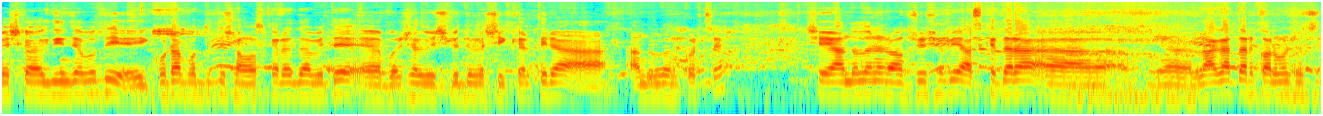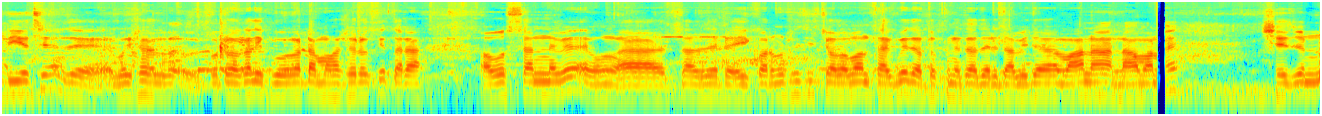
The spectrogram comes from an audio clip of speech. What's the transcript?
বেশ কয়েকদিন যাবতই এই কোটা পদ্ধতি সংস্কারের দাবিতে বরিশাল বিশ্ববিদ্যালয়ের শিক্ষার্থীরা আন্দোলন করছে। সেই আন্দোলনের অংশ হিসেবে আজকে তারা লাগাতার কর্মসূচি দিয়েছে যে বরিশাল পটুয়াখালী কুয়াকাটা মহাসড়কে তারা অবস্থান নেবে এবং তাদের এই কর্মসূচি চলমান থাকবে যতক্ষণে তাদের দাবি দেওয়া মানা, না মানা হয়। সেই জন্য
